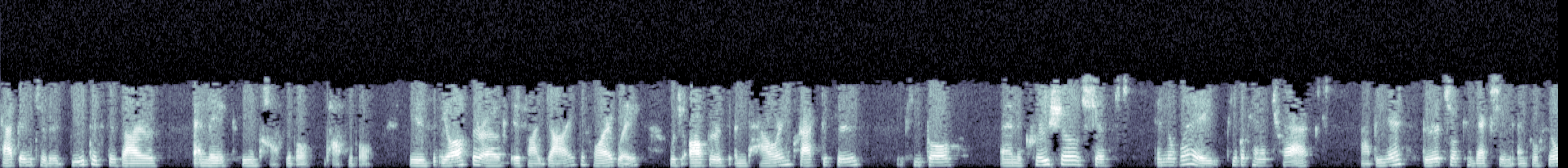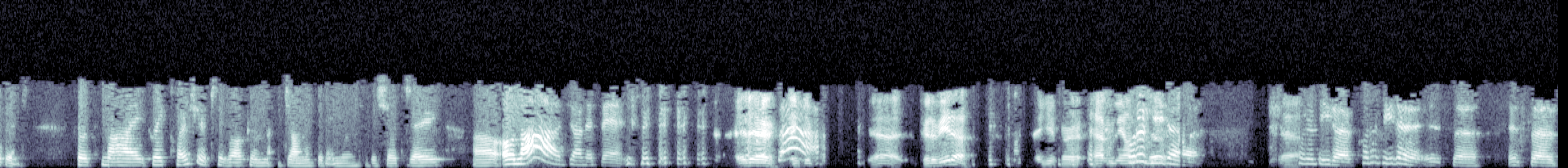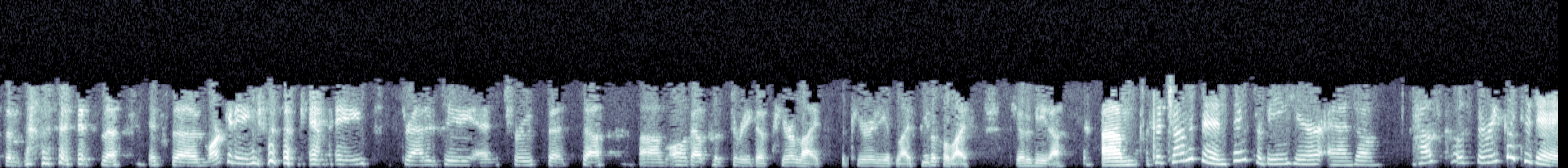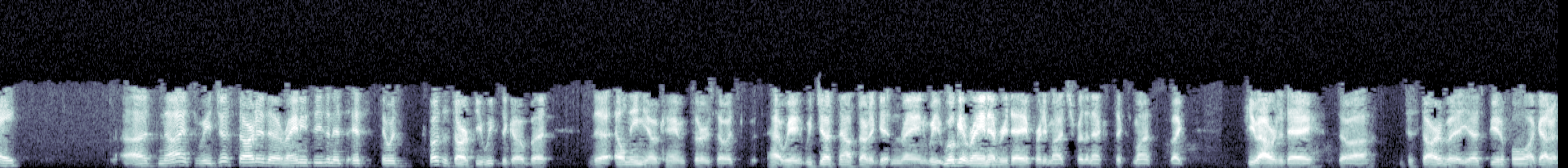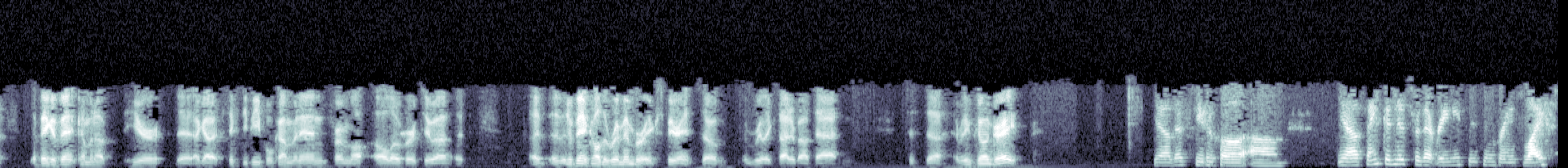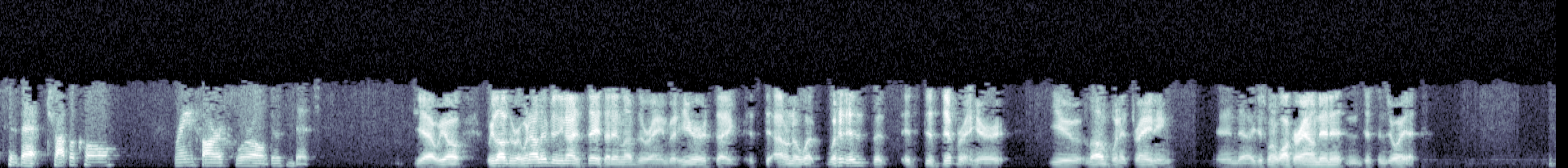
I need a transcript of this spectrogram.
tap into their deepest desires, and make the impossible possible. He is the author of If I Die Before I Wake, which offers empowering practices for people and a crucial shift in the way people can attract happiness, spiritual connection, and fulfillment. So it's my great pleasure to welcome Jonathan England to the show today. Uh, hola, Jonathan. hey there. Yeah, pura vida. Thank you for having me on pura the show. Vida. Yeah. Pura vida. Pura vida is uh, is the, the it's the it's the marketing campaign strategy and truth that's uh, um, all about Costa Rica, pure life, the purity of life, beautiful life, pura vida. Um, so Jonathan, thanks for being here. And um, how's Costa Rica today? Uh, it's nice. We just started a rainy season. It's it's it was supposed to start a few weeks ago, but the El Nino came through, so it's we we just now started getting rain. We we'll get rain every day pretty much for the next six months, like a few hours a day. So uh just started, but yeah, it's beautiful. I got a a big event coming up here that I got 60 people coming in from all, all over to a, a, a an event called the Remember Experience. So I'm really excited about that. Just uh everything's going great. Yeah, that's beautiful. Um yeah, thank goodness for that rainy season brings life to that tropical rainforest world, doesn't it? Yeah, we all we love the rain. When I lived in the United States, I didn't love the rain, but here it's like it's I don't know what what it is, but it's just different here. You love when it's raining, and uh, you just want to walk around in it and just enjoy it.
